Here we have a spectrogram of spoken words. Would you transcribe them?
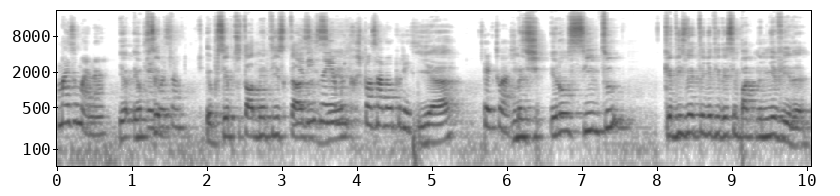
mais humana? Eu, eu, percebo, eu percebo totalmente isso que E a estás a, Disney dizer. é muito responsável por isso. Yeah, O que é que tu achas? mas eu não sinto que a Disney tenha tido esse impacto na minha vida.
